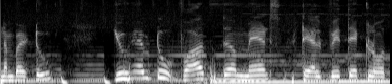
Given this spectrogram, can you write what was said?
Number 2. You have to warp the mare's tail with a cloth.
